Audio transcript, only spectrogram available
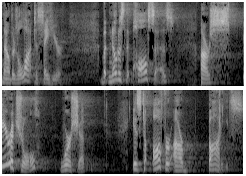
Now, there's a lot to say here, but notice that Paul says our spiritual worship is to offer our bodies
